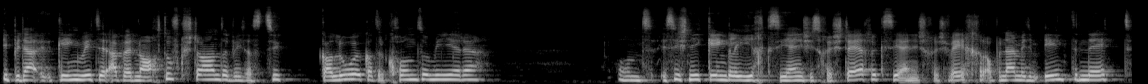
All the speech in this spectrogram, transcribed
ich bin dann, ging wieder eben Nacht aufgestanden, bin das Zeug schauen oder konsumieren. Und es war nicht gleich. Gewesen. Einer war es stärker, einer war es schwächer. Aber dann mit dem Internet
